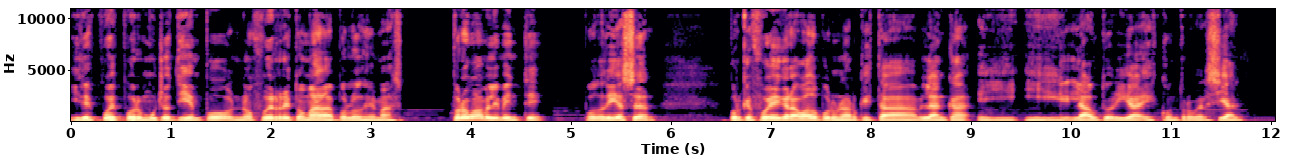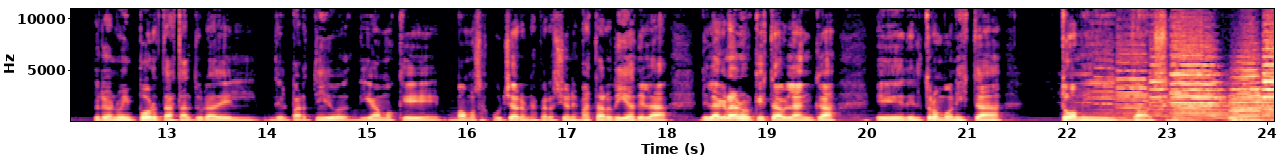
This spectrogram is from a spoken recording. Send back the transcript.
y después por mucho tiempo no fue retomada por los demás. Probablemente, podría ser, porque fue grabado por una orquesta blanca y, la autoría es controversial. Pero no importa a esta altura del, partido, digamos que vamos a escuchar unas versiones más tardías de la, de la gran orquesta blanca eh, del trombonista Tommy Dorsey.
